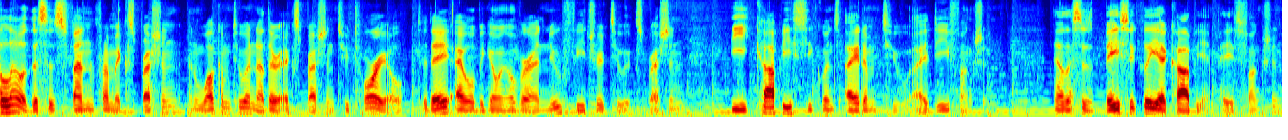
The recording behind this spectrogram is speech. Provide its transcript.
Hello, this is Sven from XPression, and welcome to another XPression tutorial. Today I will be going over a new feature to XPression, the copy sequence item to ID function. Now this is basically a copy and paste function,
